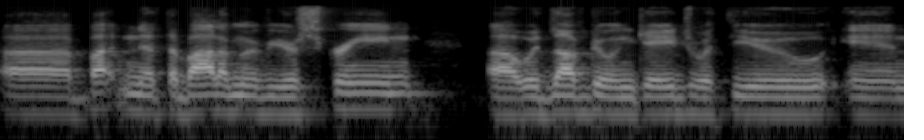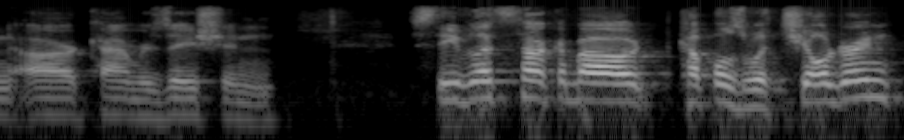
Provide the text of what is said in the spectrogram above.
uh, button at the bottom of your screen. Uh, we'd love to engage with you in our conversation. Steve, let's talk about couples with children.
